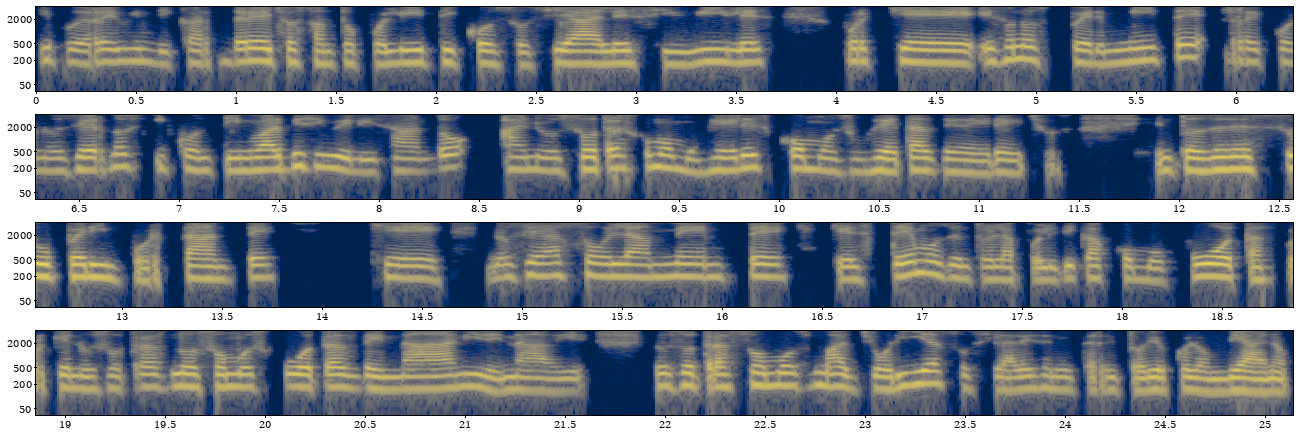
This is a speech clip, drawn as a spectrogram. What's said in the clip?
y poder reivindicar derechos tanto políticos, sociales, civiles, porque eso nos permite reconocernos y continuar visibilizando a nosotras como mujeres como sujetas de derechos. Entonces es súper importante que no sea solamente que estemos dentro de la política como cuotas, porque nosotras no somos cuotas de nada ni de nadie. Nosotras somos mayorías sociales en el territorio colombiano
